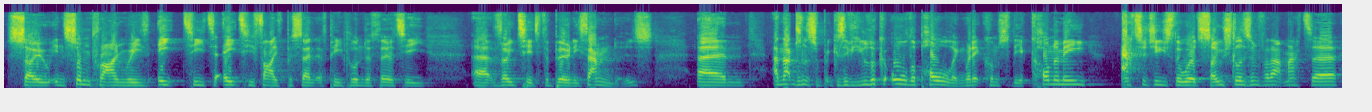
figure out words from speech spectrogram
So in some primaries, 80 to 85% of people under 30 uh, voted for Bernie Sanders. Um, and that doesn't, because if you look at all the polling when it comes to the economy, attitudes to the word socialism for that matter,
